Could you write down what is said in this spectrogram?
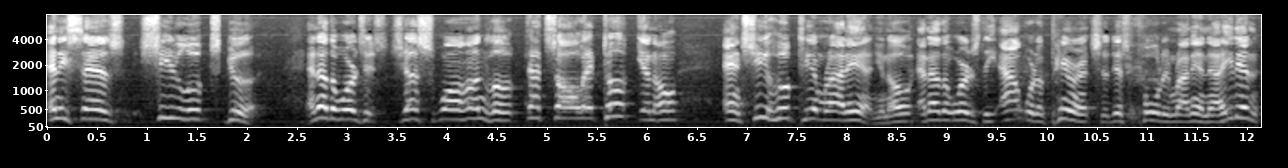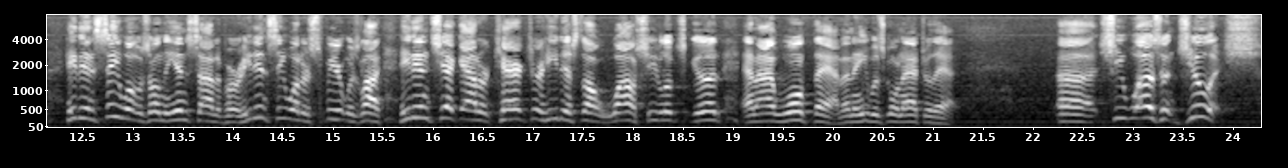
And he says, She looks good. In other words, it's just one look. That's all it took, you know. And she hooked him right in, you know. In other words, the outward appearance that just pulled him right in. Now he didn't he didn't see what was on the inside of her. He didn't see what her spirit was like. He didn't check out her character. He just thought, wow, she looks good, and I want that. And he was going after that. Uh, she wasn't Jewish.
